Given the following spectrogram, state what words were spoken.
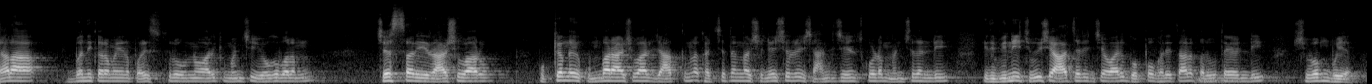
చాలా ఇబ్బందికరమైన పరిస్థితులు ఉన్న వారికి మంచి యోగబలం చేస్తారు ఈ రాశివారు. ముఖ్యంగా ఈ కుంభరాశి వారి జాతకంలో ఖచ్చితంగా శనేశ్వరుని శాంతి చేయించుకోవడం మంచిదండి. ఇది విని చూసి ఆచరించే వారికి గొప్ప ఫలితాలు కలుగుతాయండి. శుభం భూయత్.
